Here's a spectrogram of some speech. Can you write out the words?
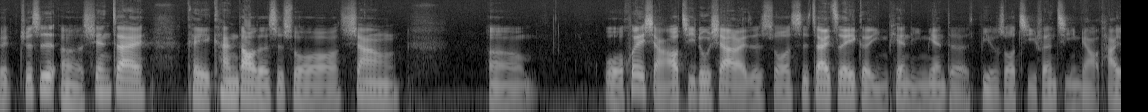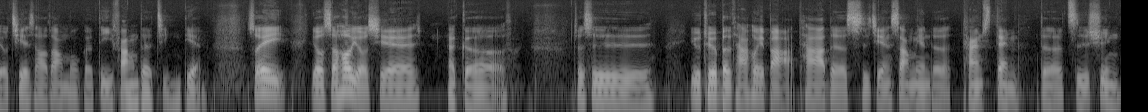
对，就是呃，现在可以看到的是说，像嗯。我会想要记录下来，就是说是在这一个影片里面的，比如说几分几秒，它有介绍到某个地方的景点，所以有时候有些那个就是 YouTube 他会把他的时间上面的 timestamp 的资讯，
